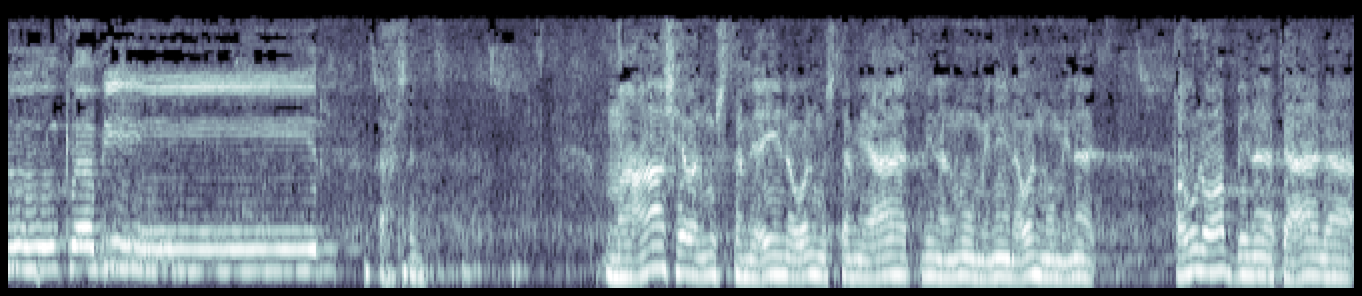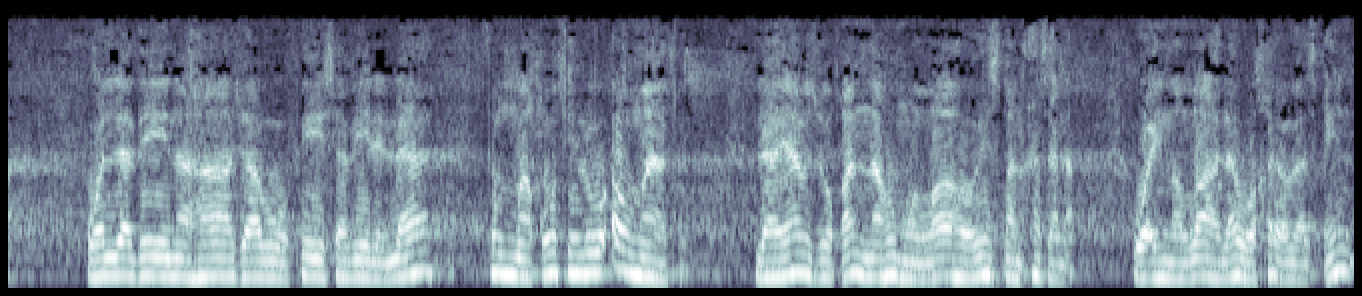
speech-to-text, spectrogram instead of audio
الكبير معاشر المستمعين والمستمعات من المؤمنين والمؤمنات. قول ربنا تعالى والذين هاجروا في سبيل الله ثم قتلوا أو ماتوا لا يرزقنهم الله رزقا حسنا وإن الله له خير الرازقين.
